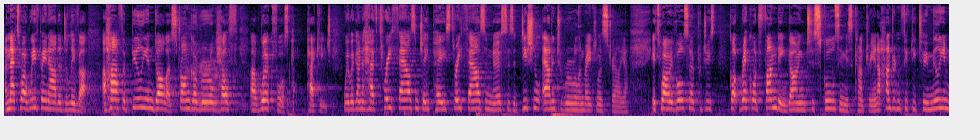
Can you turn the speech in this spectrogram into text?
And that's why we've been able to deliver a half a billion dollar stronger rural health uh, workforce pa package, where we're going to have 3,000 GPs, 3,000 nurses additional out into rural and regional Australia. It's why we've also produced, got record funding going to schools in this country and $152 million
